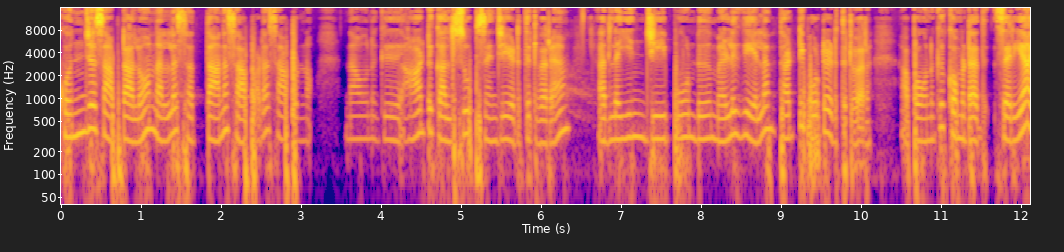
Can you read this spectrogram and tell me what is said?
கொஞ்சம் சாப்பிட்டாலும் நல்ல சத்தான சாப்பாடாக சாப்பிடணும். நான் உனக்கு ஆட்டுக்கால் சூப் செஞ்சு எடுத்துகிட்டு வரேன். அதில் இஞ்சி பூண்டு மெழுகு எல்லாம் தட்டி போட்டு எடுத்துகிட்டு வரேன். அப்போ உனக்கு கொமட்டாது. சரியா?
